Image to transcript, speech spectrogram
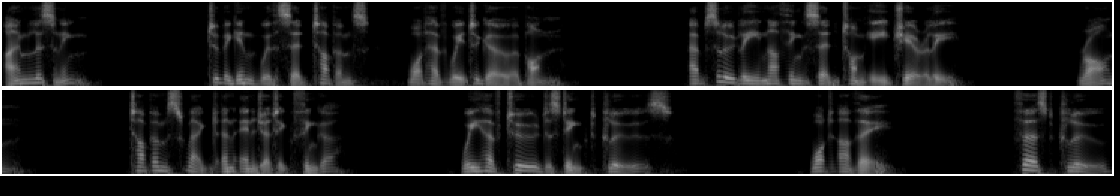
I'm listening. To begin with said Tuppence, what have we to go upon? Absolutely nothing said Tommy cheerily. Wrong. Tuppence wagged an energetic finger. We have two distinct clues. What are they? First clue,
